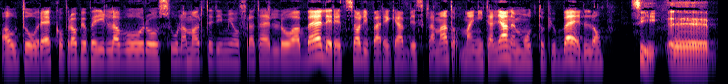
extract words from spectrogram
autore. Ecco, proprio per il lavoro sulla morte di mio fratello Abele, Rezzoli pare che abbia esclamato ma in italiano è molto più bello. Sì, eh,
